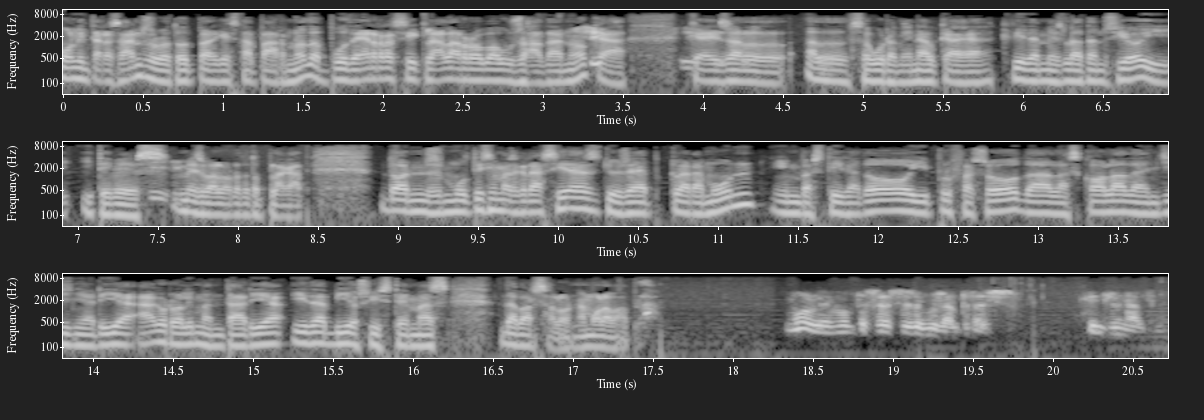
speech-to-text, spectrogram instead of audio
molt interessant, sobretot per aquesta part, no?, de poder reciclar la roba usada, no?, sí, que, que és el, el, segurament el que crida més l'atenció i, i té més, sí. més valor de tot plegat. Doncs moltíssimes gràcies, Josep Claramunt, investigador i professor de l'Escola d'Enginyeria Agroalimentària i de Biosistemes de Barcelona. Molt amable. Molt bé, moltes gràcies a vosaltres. Fins una altra.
